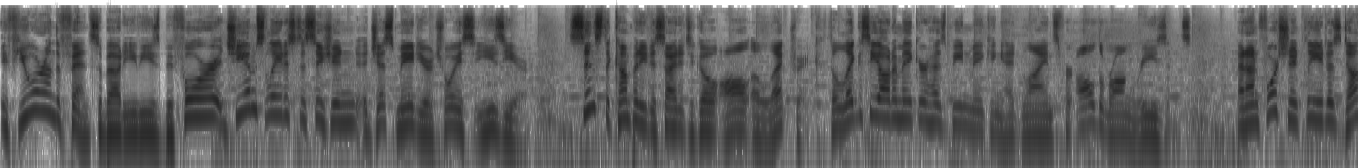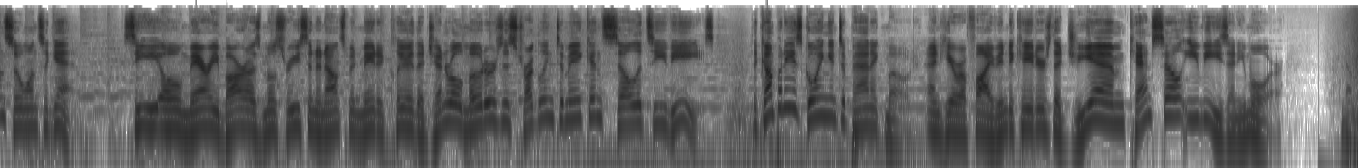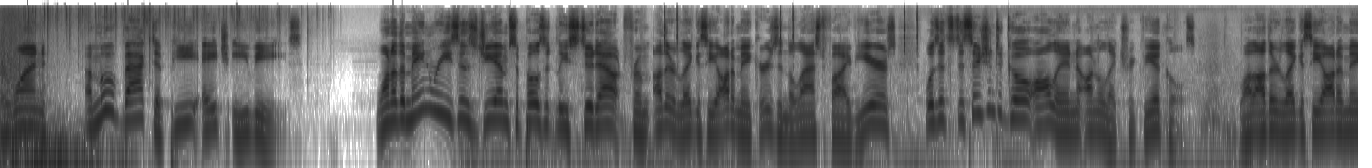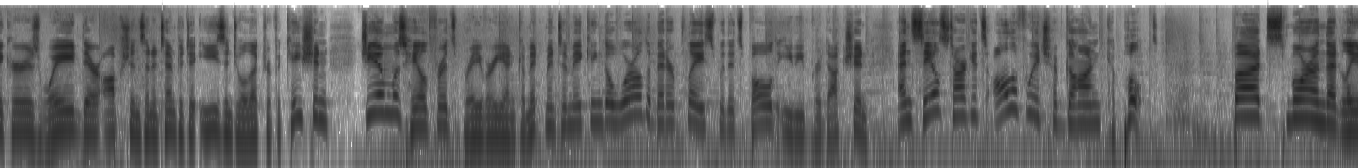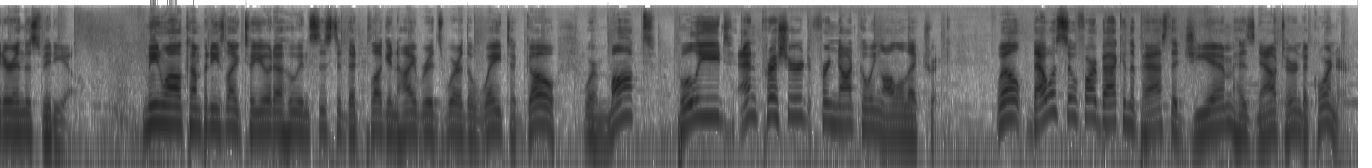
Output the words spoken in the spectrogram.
If you were on the fence about EVs before, GM's latest decision just made your choice easier. Since the company decided to go all electric, the legacy automaker has been making headlines for all the wrong reasons. And unfortunately, it has done so once again. CEO Mary Barra's most recent announcement made it clear that General Motors is struggling to make and sell its EVs. The company is going into panic mode, and here are five indicators that GM can't sell EVs anymore. Number 1. A move back to PHEVs. One of the main reasons GM supposedly stood out from other legacy automakers in the last five years was its decision to go all in on electric vehicles. While other legacy automakers weighed their options and attempted to ease into electrification, GM was hailed for its bravery and commitment to making the world a better place with its bold EV production and sales targets, all of which have gone kaput. But more on that later in this video. Meanwhile, companies like Toyota, who insisted that plug in hybrids were the way to go, were mocked, bullied, and pressured for not going all electric. Well, that was so far back in the past that GM has now turned a corner.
